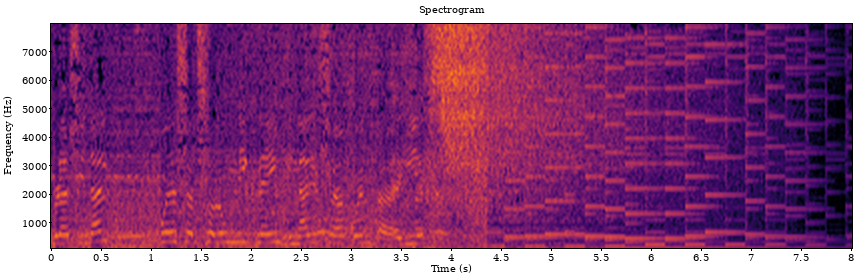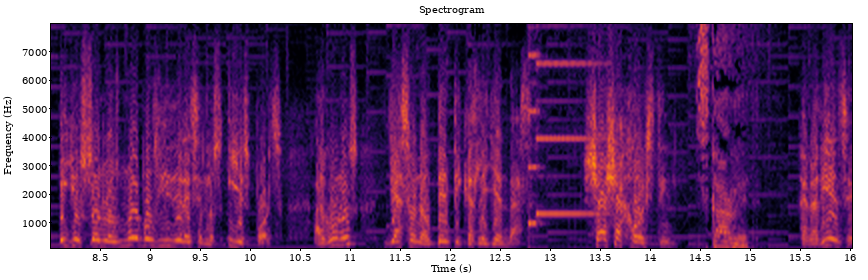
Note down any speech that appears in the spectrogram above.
pero al final puede ser solo un nickname y nadie se da cuenta. Y eso. Ellos son los nuevos líderes en los eSports. Algunos ya son auténticas leyendas. Shasha Hoisting, Scarlett, canadiense,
